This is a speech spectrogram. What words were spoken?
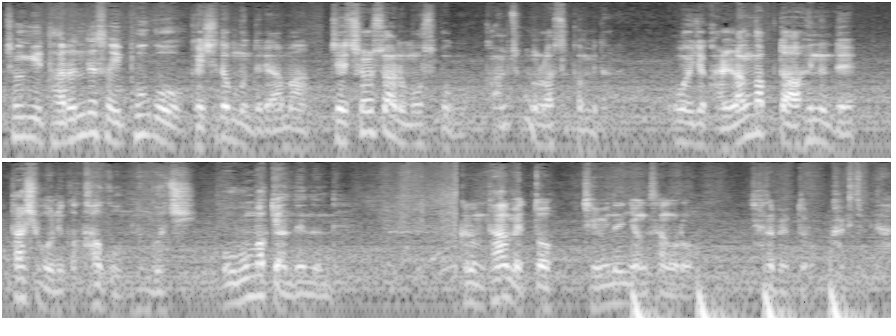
저기 다른 데서 이 보고 계시던 분들이 아마 제 철수하는 모습 보고 깜짝 놀랐을 겁니다. 어 이제 갈랑갑다 했는데 다시 보니까 가고 없는 거지. 5분밖에 안 됐는데. 그럼 다음에 또 재밌는 영상으로 찾아뵙도록 하겠습니다.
